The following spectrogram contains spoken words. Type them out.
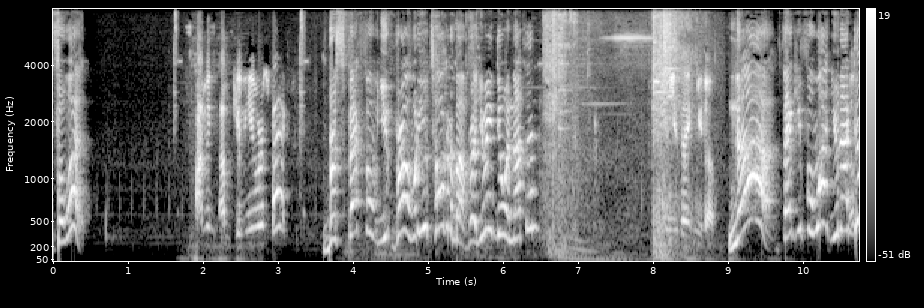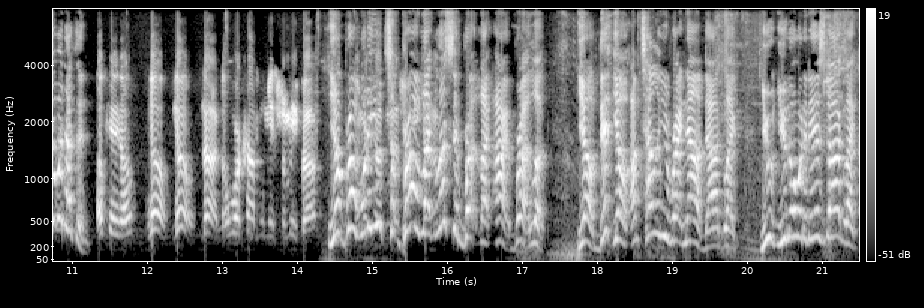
for what? I mean, I'm giving you respect. Respectful, you, bro. What are you talking about, bro? You ain't doing nothing. Can you thank me though? Nah. Thank you for what? You're not oh, doing nothing. Okay, though. No, no, no, no more compliments from me, bro. Yo, bro, what are you, t- bro? Like, listen, bro. Like, all right, bro. Look, yo, this, yo, I'm telling you right now, dog. Like, you, you know what it is, dog. Like,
